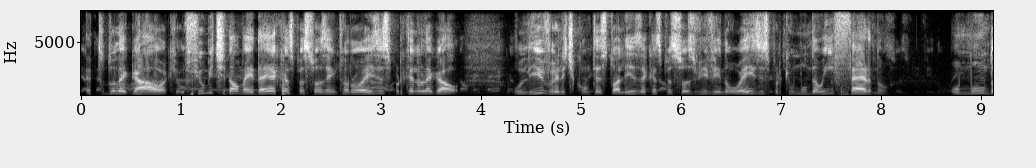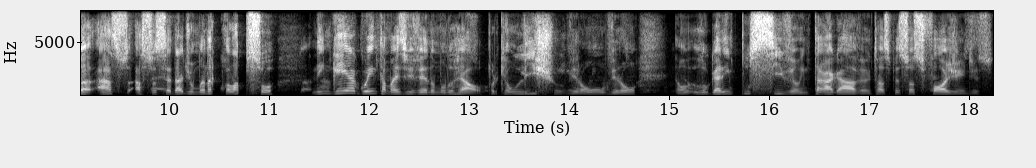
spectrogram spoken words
é tudo legal. aqui- O filme te dá uma ideia que as pessoas entram no Oasis porque ele é legal. O livro ele te contextualiza que as pessoas vivem no Oasis porque o mundo é um inferno. O mundo, a, a sociedade humana colapsou. Ninguém aguenta mais viver no mundo real, porque é um lixo, virou um, virou um, é um lugar impossível, intragável. Então as pessoas fogem disso.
